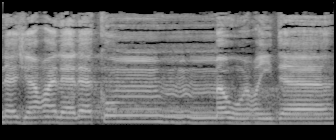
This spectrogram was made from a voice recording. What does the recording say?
نجعل لكم موعدا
